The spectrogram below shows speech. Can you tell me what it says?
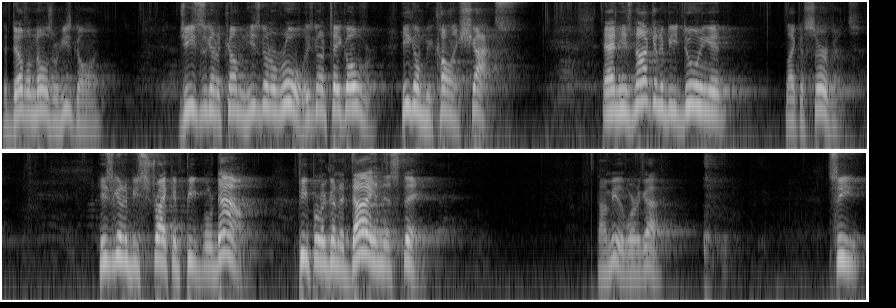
The devil knows where he's going. Jesus is going to come and he's going to rule, he's going to take over. He's going to be calling shots. And he's not going to be doing it like a servant. He's going to be striking people down. People are going to die in this thing. Not me, the Word of God. See,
